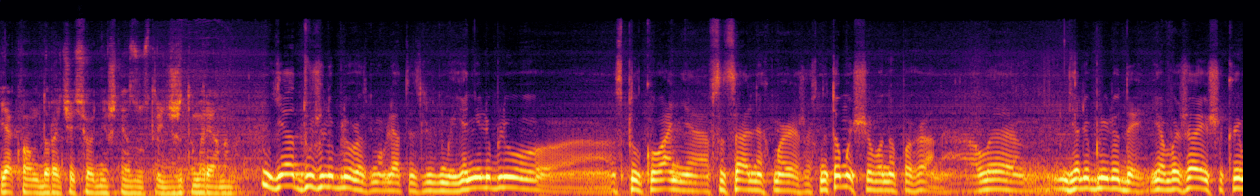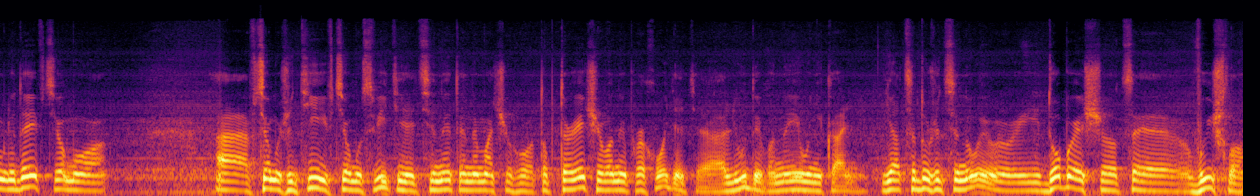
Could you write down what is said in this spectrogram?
Як вам, до речі, сьогоднішня зустріч з житомирянами? Я дуже люблю розмовляти з людьми. Я не люблю е, спілкування в соціальних мережах. Не тому, що воно погане, але я люблю людей. Я вважаю, що крім людей в цьому, в цьому житті і в цьому світі цінити нема чого. Тобто речі вони проходять, а люди вони унікальні. Я це дуже ціную і добре, що це вийшло.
